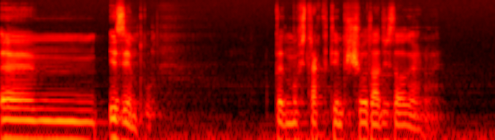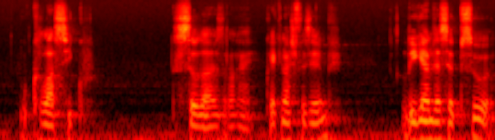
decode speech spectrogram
Um, exemplo. Para demonstrar que temos saudades de alguém, não é? O clássico de saudades de alguém. O que é que nós fazemos? Ligamos essa pessoa.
